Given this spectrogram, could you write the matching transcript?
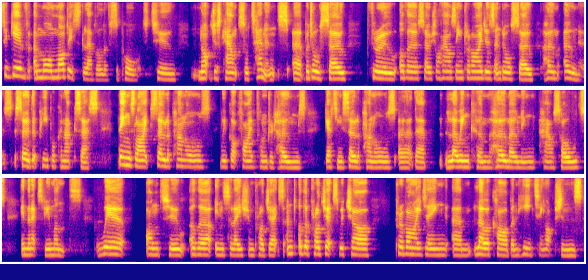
to give a more modest level of support to not just council tenants, uh, but also through other social housing providers and also home owners so that people can access things like solar panels. We've got 500 homes getting solar panels. Uh, they're low income home owning households in the next few months. We're onto other insulation projects and other projects which are providing um, lower carbon heating options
